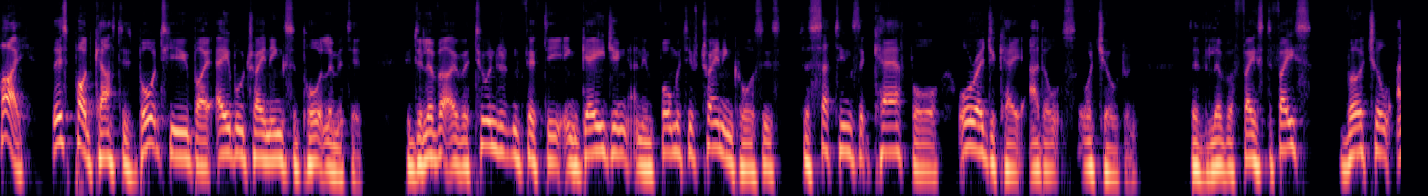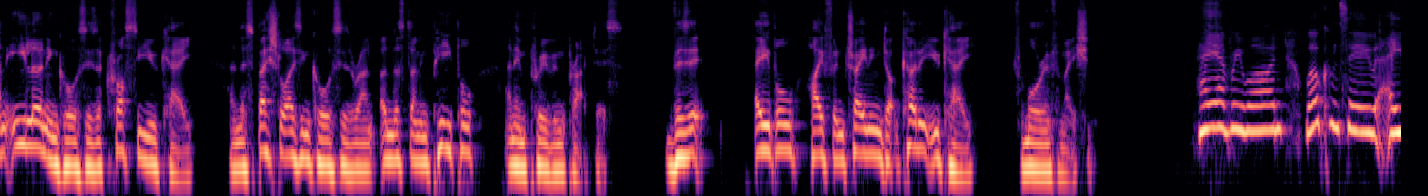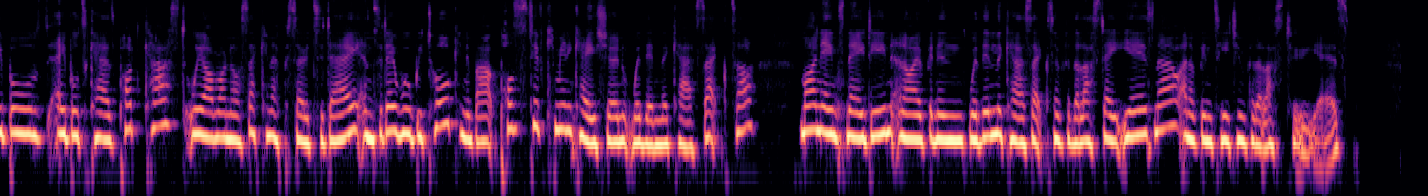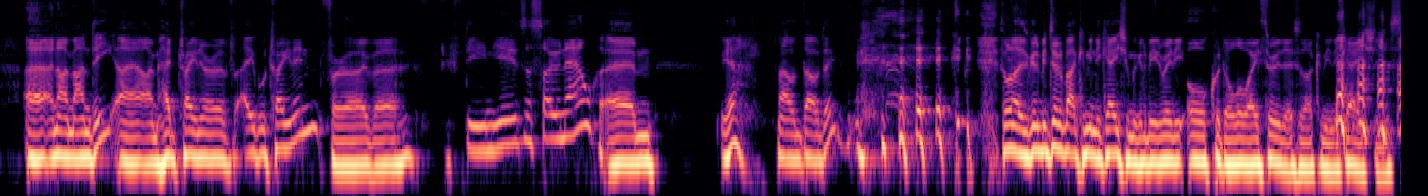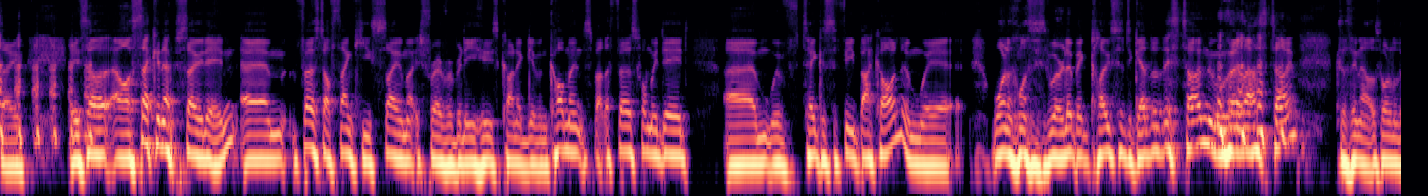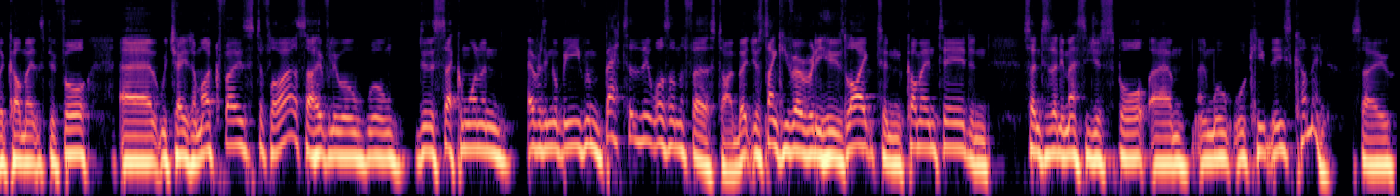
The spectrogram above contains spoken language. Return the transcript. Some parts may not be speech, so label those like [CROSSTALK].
Hi, this podcast is brought to you by Able Training Support Limited, who deliver over 250 engaging and informative training courses to settings that care for or educate adults or children. They deliver face-to-face, virtual and e-learning courses across the UK, and they specialise courses around understanding people and improving practice. Visit able-training.co.uk for more information. Hey everyone, welcome to Able, Able to Cares podcast. We are on our second episode today and today we'll be talking about positive communication within the care sector. My name's Nadine and I've been in within the care sector for the last eight years now and I've been teaching for the last two years. Uh, and I'm Andy. Uh, I'm head trainer of Able Training for over 15 years or so now. Um, yeah, that'll, that'll do. it's one of those, we're going to be talking about communication. We're going to be really awkward all the way through this with our communication. so [LAUGHS] it's our, our, second episode in. Um, first off, thank you so much for everybody who's kind of given comments about the first one we did. Um, we've taken some feedback on and we're, one of the ones is [LAUGHS] we're a little bit closer together this time than we were last time. [LAUGHS] Because I think that was one of the comments before. Uh, we changed our microphones to flow out. So hopefully we'll, we'll do the second one and everything will be even better than it was on the first time. But just thank you for everybody who's liked and commented and sent us any messages of support, um, and we'll we'll keep these coming. So.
